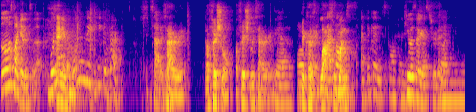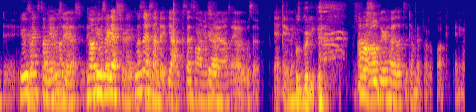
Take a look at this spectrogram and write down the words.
let's not get into that. When, Anyway. when did he get back? Saturday. Saturday. Official. Officially Saturday. Yeah, Because Okay. last I saw him- I think I saw him. he was there yesterday. Sunday. He was Yeah. there Sunday. Oh, he was there yesterday. No, he was there yes- yesterday. He was not there Sunday. Yeah, because I saw him yesterday Yeah. and I was like, oh, what's up? Yeah. Anyway, It was goody. it's I don't so know. weird how he lets at done by five o'clock. Anyway.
